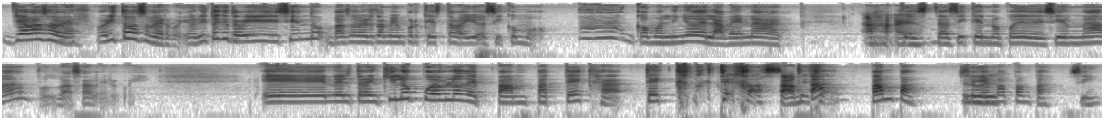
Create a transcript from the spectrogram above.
ya vas a ver. Ahorita vas a ver, güey. Ahorita que te voy diciendo, vas a ver también por qué estaba yo así como, mm, como el niño de la avena Ajá. que está así que no puede decir nada. Pues vas a ver, güey. En el tranquilo pueblo de Pampa, Teja, Texas. ¿Pampa? Pampa. Se llama Pampa, sí.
